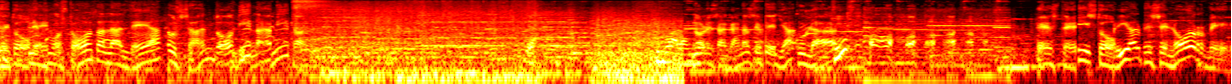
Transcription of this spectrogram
Detonemos toda la aldea usando dinamita. ¿No les dan ganas de eyacular? ¿Qué? Este historial es enorme.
